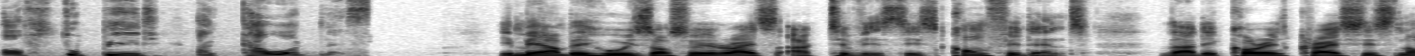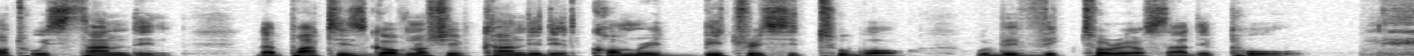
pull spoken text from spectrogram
of stupid and cowardness. Imeabe, who is also a rights activist, is confident that the current crisis notwithstanding, the party's governorship candidate, Comrade Beatrice Itubo, will be victorious at the poll.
